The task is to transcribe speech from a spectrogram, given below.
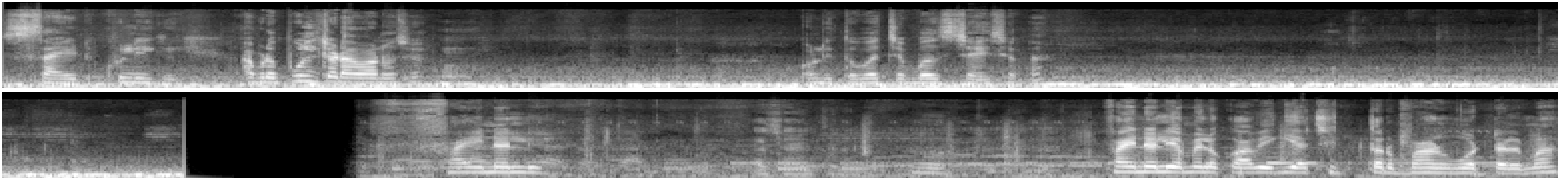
સાઈડ ખુલી ગઈ. આપણે પુલ ચડાવવાનો છે. ઓલી તો વચ્ચે બસ જાય છે કા ફાઇનલી ફાઇનલી અમે લોકો આવી ગયા છીએ તરભાણું હોટલમાં.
